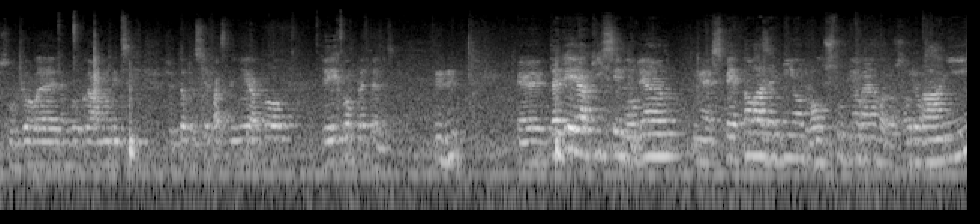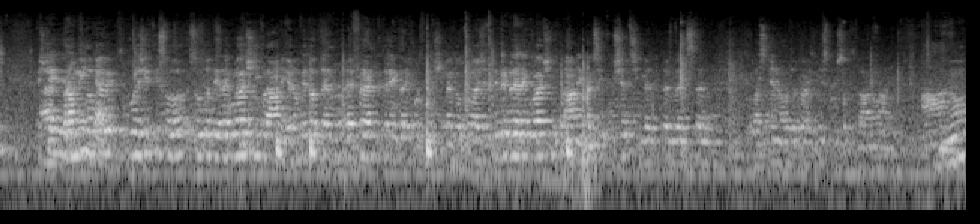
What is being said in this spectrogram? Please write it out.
v Sudové nebo v Klánovicích, že to prostě fakt není jako jejich kompetence. Mm-hmm. Tedy jakýsi model eh, zpětnovazebního dvoustupňového rozhodování. Ještě eh, promiňte, důležitý slovo, jsou to ty regulační plány, jenom je to ten referent, který tady podpočíme dokola, že kdyby byly regulační plány, tak si ušetříme tenhle ten vlastně nehodnotalizní způsob plánování. Ano,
